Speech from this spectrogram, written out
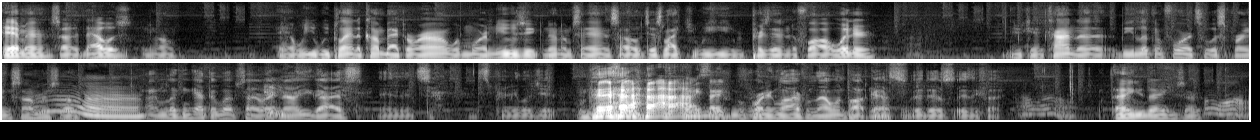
yeah, man. So that was, you know, and we we plan to come back around with more music. You know what I'm saying? So just like we presented the fall winter, you can kind of be looking forward to a spring summer. So Hmm. I'm looking at the website right now, you guys, and it's it's pretty legit. me thank you. Reporting live from that one podcast. It is Izzy Faye. Oh wow. thank you, thank you, sir. Oh wow.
